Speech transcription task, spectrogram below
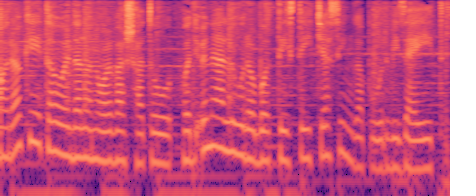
A rakéta oldalon olvasható, hogy önálló robot tisztítja Szingapúr vizeit.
